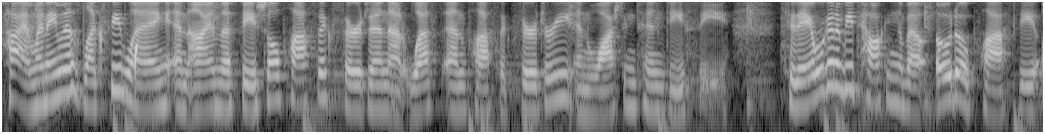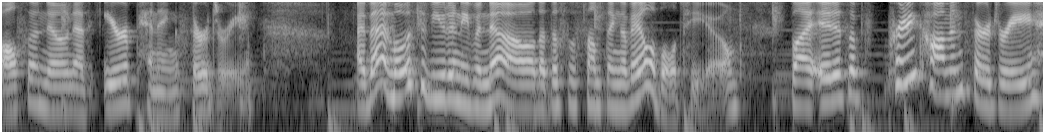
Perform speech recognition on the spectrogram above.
Hi, my name is Lexie Wang and I'm a facial plastic surgeon at West End Plastic Surgery in Washington, D.C. Today we're going to be talking about otoplasty, also known as ear pinning surgery. I bet most of you didn't even know that this was something available to you, but it is a pretty common surgery.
